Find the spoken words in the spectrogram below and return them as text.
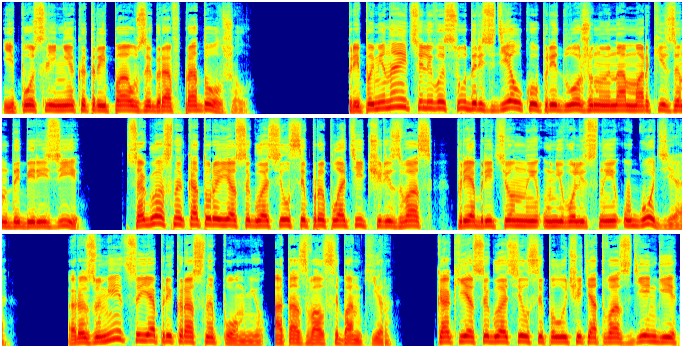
И после некоторой паузы граф продолжил. «Припоминаете ли вы, сударь, сделку, предложенную нам маркизом де Берези, согласно которой я согласился проплатить через вас приобретенные у него лесные угодья, «Разумеется, я прекрасно помню», — отозвался банкир. «Как я согласился получить от вас деньги,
